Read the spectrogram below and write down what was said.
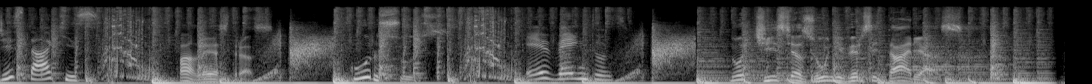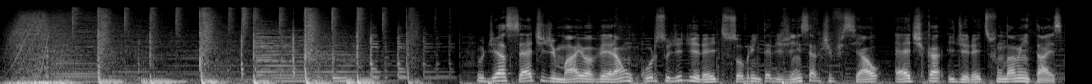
Destaques. Palestras, Cursos. Eventos. Notícias universitárias. No dia 7 de maio haverá um curso de Direito sobre Inteligência Artificial, Ética e Direitos Fundamentais,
